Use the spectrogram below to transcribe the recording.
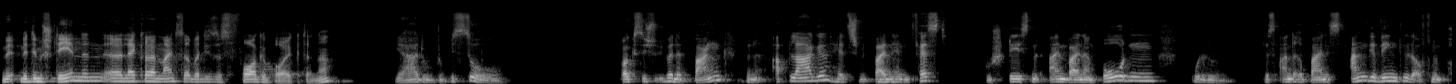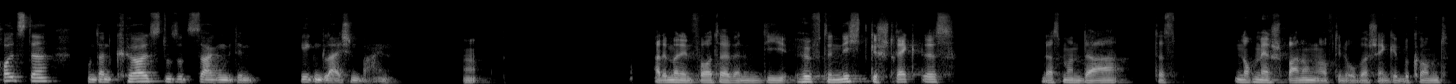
Mit, mit dem stehenden äh, Lecker meinst du aber dieses Vorgebeugte, ne? Ja, du, du bist so, beugst dich über eine Bank, über eine Ablage, hältst dich mit beiden Händen fest, du stehst mit einem Bein am Boden oder du, das andere Bein ist angewinkelt auf einem Polster und dann curlst du sozusagen mit dem gegengleichen Bein. Ja hat immer den Vorteil, wenn die Hüfte nicht gestreckt ist, dass man da das noch mehr Spannung auf den Oberschenkel bekommt,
